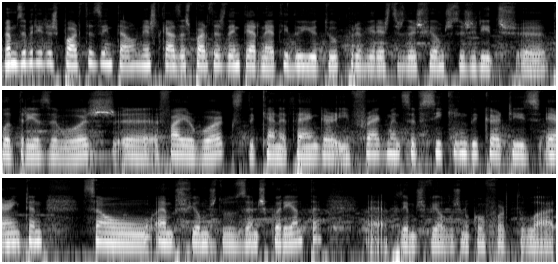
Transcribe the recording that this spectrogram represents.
Vamos abrir as portas, então, neste caso, as portas da internet e do YouTube, para ver estes dois filmes sugeridos uh, pela Teresa hoje: uh, Fireworks, de Kenneth Anger, e Fragments of Seeking, de Curtis Harrington. São ambos filmes dos anos 40. Uh, eh, podemos vê-los no conforto do lar,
